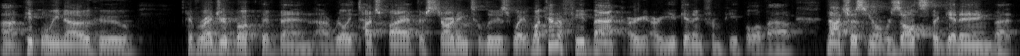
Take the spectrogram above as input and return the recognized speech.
Uh, people we know who have read your book, they've been uh, really touched by it. They're starting to lose weight. What kind of feedback are, are you getting from people about not just you know results they're getting, but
